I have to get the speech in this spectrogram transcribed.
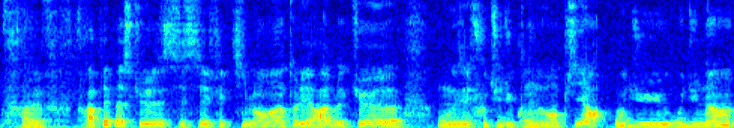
Fra- frappez parce que c'est effectivement intolérable que euh, on nous ait foutu du conte vampire ou du, ou du nain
